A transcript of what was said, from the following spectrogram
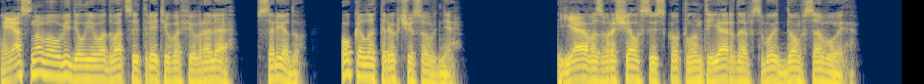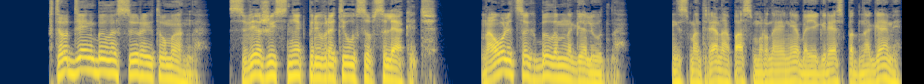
Я снова увидел его 23 февраля, в среду, около трех часов дня. Я возвращался из Скотланд-Ярда в свой дом в Савое. В тот день было сыро и туманно. Свежий снег превратился в слякоть. На улицах было многолюдно. Несмотря на пасмурное небо и грязь под ногами,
